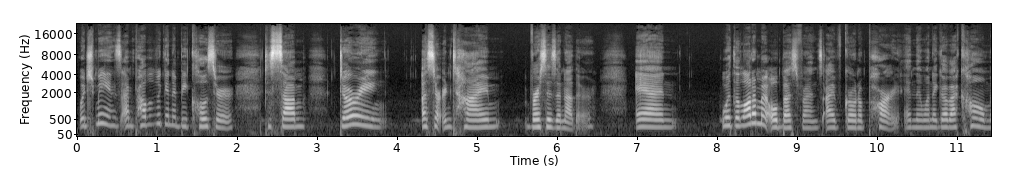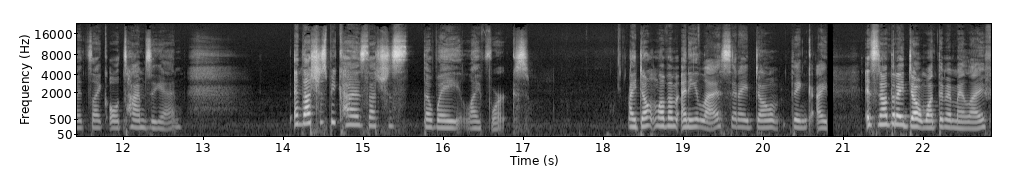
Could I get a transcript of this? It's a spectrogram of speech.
Which means I'm probably going to be closer to some during a certain time versus another. And with a lot of my old best friends, I've grown apart. And then when I go back home, it's like old times again. And that's just because that's just the way life works. I don't love them any less, and I don't think I. It's not that I don't want them in my life,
